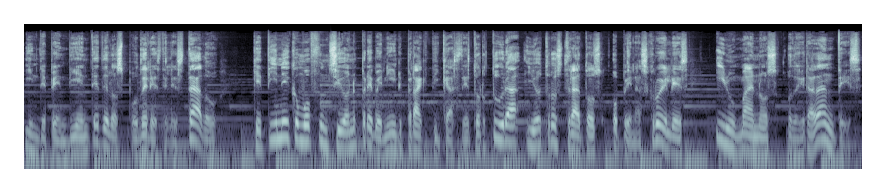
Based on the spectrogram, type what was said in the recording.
independiente de los poderes del Estado que tiene como función prevenir prácticas de tortura y otros tratos o penas crueles, inhumanos o degradantes,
